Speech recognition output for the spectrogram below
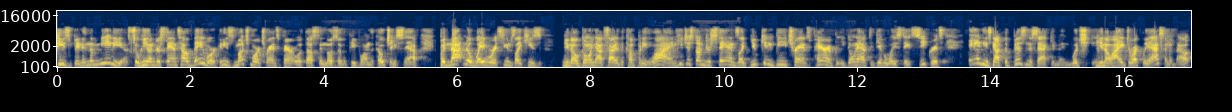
he's been in the media. So he understands how they work. And he's much more transparent with us than most of the people on the coaching staff, but not in a way where it seems like he's you know, going outside of the company line. He just understands like you can be transparent, but you don't have to give away state secrets. And he's got the business acumen, which, you know, I directly asked him about.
